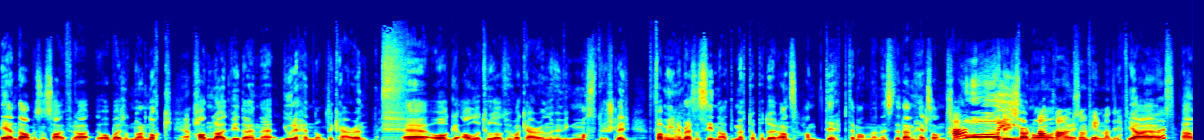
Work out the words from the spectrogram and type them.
En dame som sa ifra og bare sånn 'Nå er det nok'. Ja. Han la ut video av henne, gjorde henne om til Karen. Eh, og alle trodde at hun var Karen, og hun fikk masse trusler. Familien ble så sinna at de møtte opp på døra hans. Han drepte mannen hennes. Dette er en helt sånn. Hæ? Han. Han karen som filma drepte ja, mannen hennes? ja,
